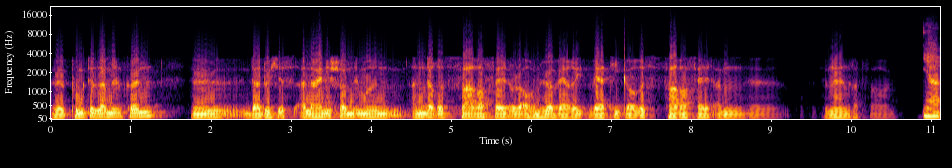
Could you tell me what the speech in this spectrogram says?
äh, Punkte sammeln können. Äh, dadurch ist alleine schon immer ein anderes Fahrerfeld oder auch ein höherwertigeres Fahrerfeld an äh, professionellen Radfahrern. Ja,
